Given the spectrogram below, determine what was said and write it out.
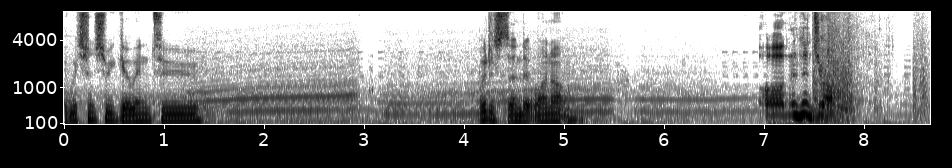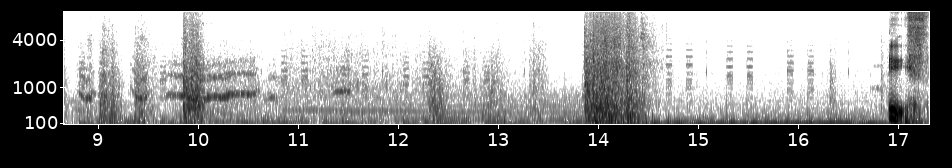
Which one should we go into? We'll just send it, why not? Oh, there's a drop! Oof.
